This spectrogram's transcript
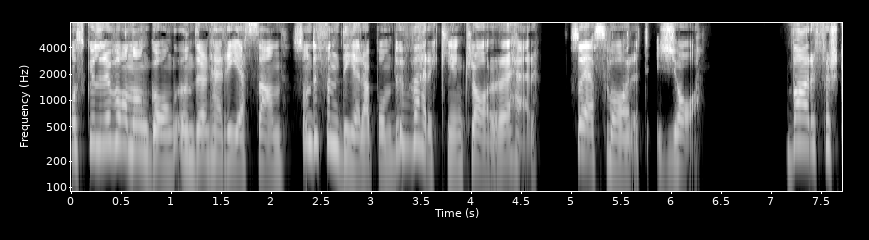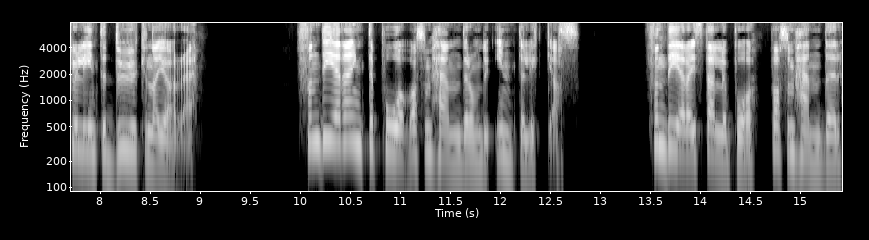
Och Skulle det vara någon gång under den här resan som du funderar på om du verkligen klarar det här, så är svaret ja. Varför skulle inte du kunna göra det? Fundera inte på vad som händer om du inte lyckas. Fundera istället på vad som händer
